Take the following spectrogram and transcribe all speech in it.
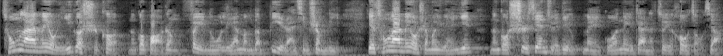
从来没有一个时刻能够保证废奴联盟的必然性胜利，也从来没有什么原因能够事先决定美国内战的最后走向。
